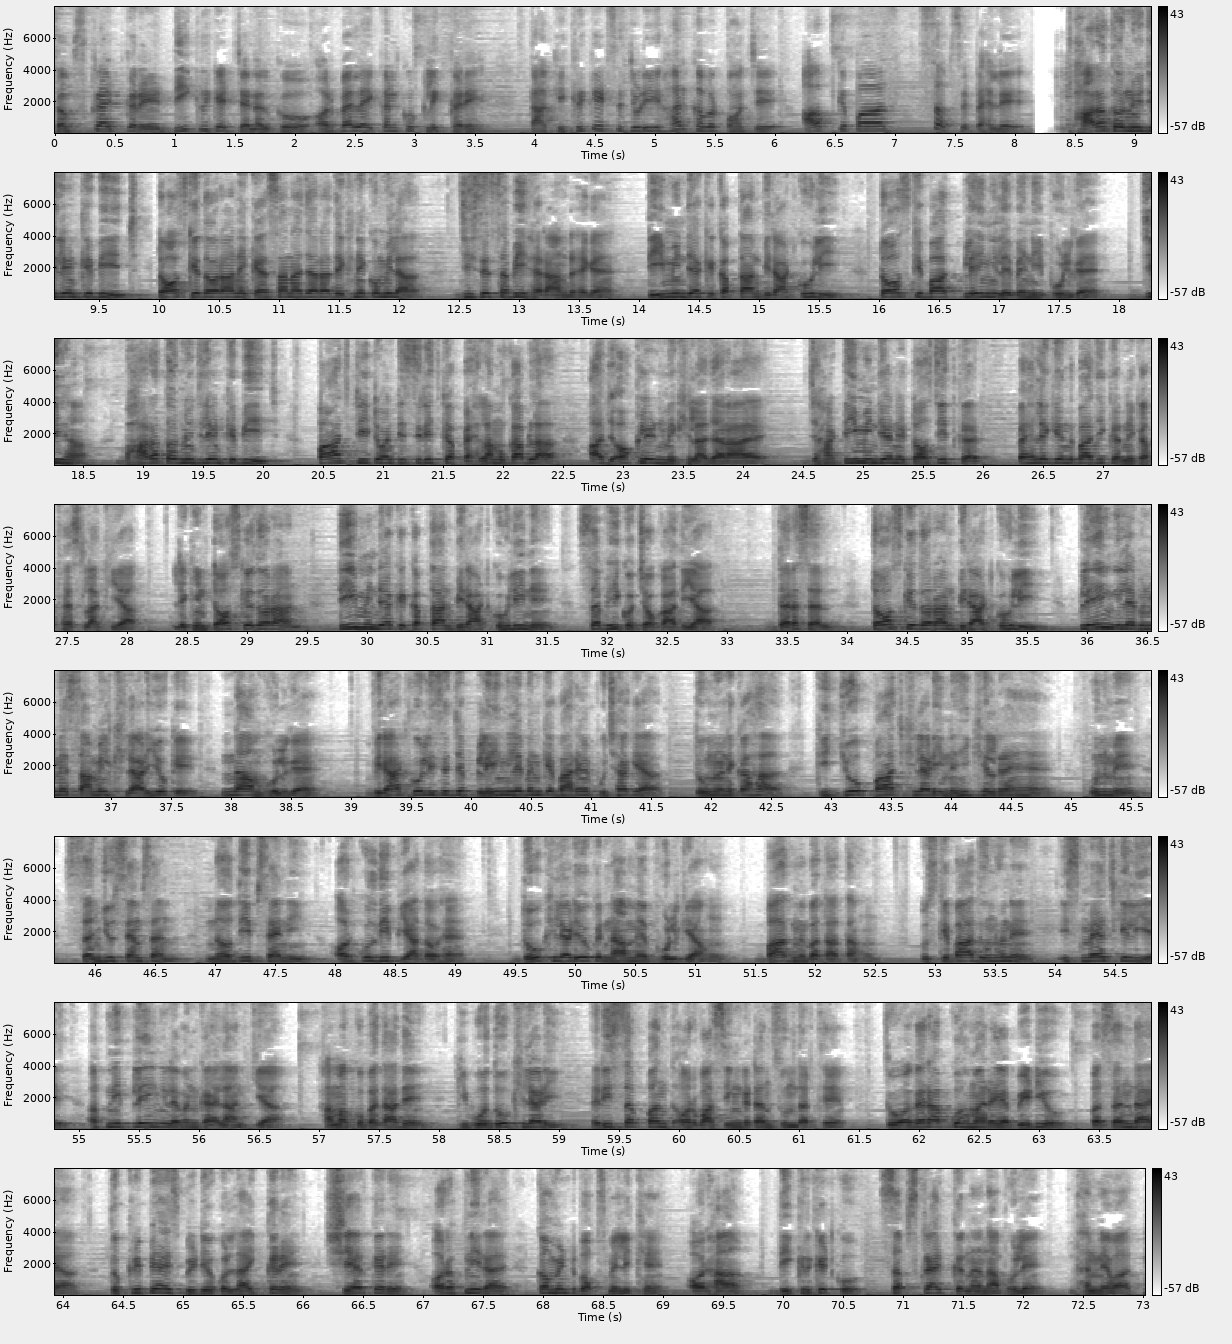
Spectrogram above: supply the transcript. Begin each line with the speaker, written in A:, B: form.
A: Subscribe करें D cricket channel को और बेल आइकन को क्लिक करें ताकि क्रिकेट से जुड़ी हर खबर पहुँचे आपके पास सबसे पहले।
B: भारत और न्यूजीलैंड के बीच टॉस के दौरान एक ऐसा नज़ारा देखने को मिला जिसे सभी हैरान रह गए। टीम इंडिया के कप्तान विराट कोहली टॉस के बाद प्लेइंग इलेवन ही भूल गए। जी हाँ भारत और न्यूजीलैंड के बीच पाँच टी सीरीज़ का पहला मुकाबला आज ऑकलैंड में खेला जा रहा है, जहाँ टीम इंडिया ने टॉस जीतकर पहले गेंदबाजी करने का फैसला किया। लेकिन टॉस के दौरान टीम इंडिया के कप्तान विराट कोहली ने सभी को चौंका दिया। दरअसल, टॉस के दौरान विराट कोहली प्लेइंग इलेवन में शामिल खिलाड़ियों के नाम भूल गए। विराट कोहली से जब प्लेइंग इलेवन के बारे में पूछा गया तो उन्होंने कहा कि जो पाँच खिलाड़ी नहीं खेल रहे हैं, उनमें संजू सैमसन, नवदीप सैनी और कुलदीप यादव हैं। दो खिलाड़ियों के नाम मैं भूल गया हूँ, बाद में बताता हूँ। उसके बाद उन्होंने इस मैच के लिए अपनी प्लेइंग इलेवन का ऐलान किया। हम आपको बता दें कि वो दो खिलाड़ी, ऋषभ पंत और वाशिंगटन सुंदर थे। तो अगर आपको हमारा यह वीडियो पसंद आया तो कृपया इस वीडियो को लाइक करें, शेयर करें और अपनी राय कमेंट बॉक्स में लिखें। और हाँ डी क्रिकेट को सब्सक्राइब करना ना भूलें। धन्यवाद।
